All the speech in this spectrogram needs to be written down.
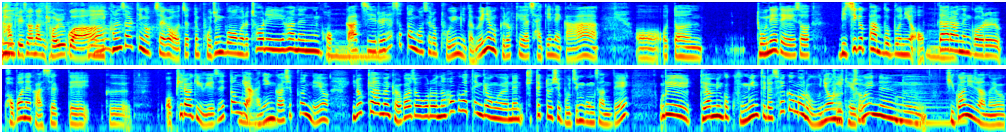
다 이, 계산한 결과 네, 이 컨설팅 업체가 어쨌든 보증보험으로 처리하는 것까지를 음. 했었던 것으로 보입니다. 왜냐하면 그렇게 해야 자기네가 어, 어떤 돈에 대해서 미지급한 부분이 없다라는 음. 거를 법원에 갔을 때그 어필하기 위해서 했던 게 음. 아닌가 싶은데요. 이렇게 하면 결과적으로는 허그 같은 경우에는 주택도시보증공사인데 우리 대한민국 국민들의 세금으로 운영이 그렇죠. 되고 있는 네. 기관이잖아요.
